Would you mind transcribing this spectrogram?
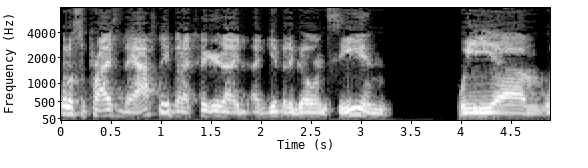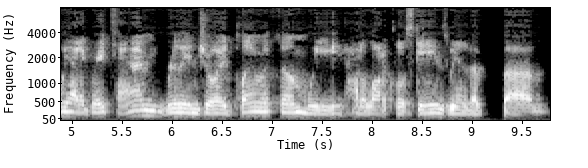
little surprised that they asked me, but I figured I'd, I'd give it a go and see. And we um, we had a great time. Really enjoyed playing with them. We had a lot of close games. We ended up um,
